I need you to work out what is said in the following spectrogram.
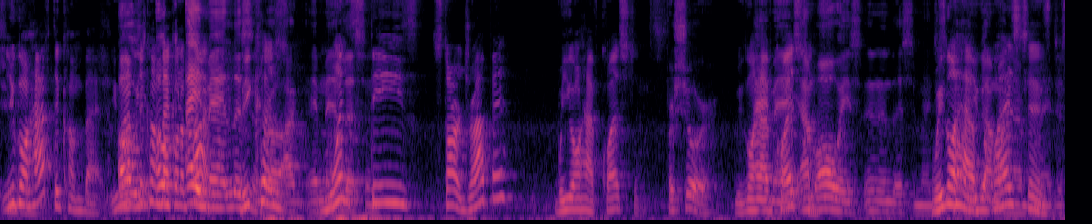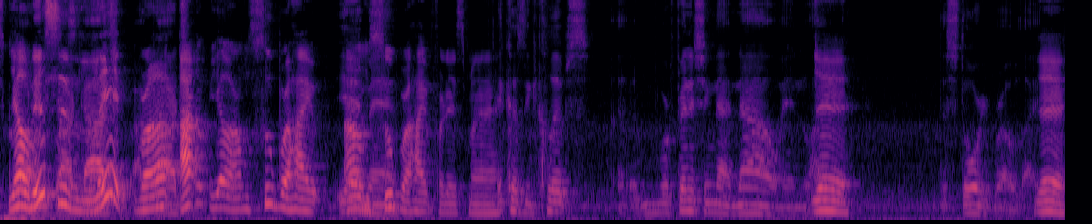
You are gonna have to come back. You oh, have to come back on the hey. Man, listen, because I, hey, man, once listen. these start dropping, we gonna have questions for sure. We gonna hey, have man, questions. I'm always and listen, man. We gonna have questions. Yo, this is lit, you. bro. I, yo, I'm super hyped. Yeah, I'm man. super hyped for this, man. Because Eclipse, uh, we're finishing that now, and like, yeah. The story, bro, like yeah,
